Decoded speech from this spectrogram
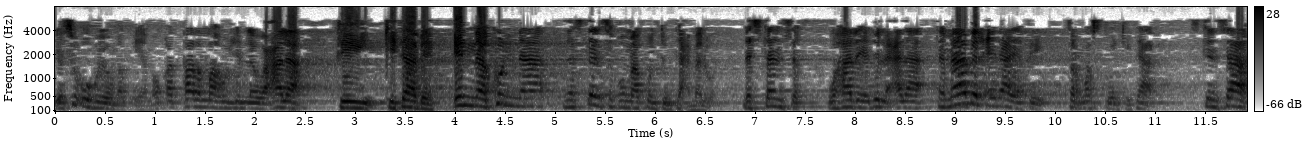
يسوءه يوم القيامة. وقد قال الله جل وعلا في كتابه إنا كنا نستنسخ ما كنتم تعملون. نستنسخ وهذا يدل على تمام العناية في في الرصد والكتاب. استنساخ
